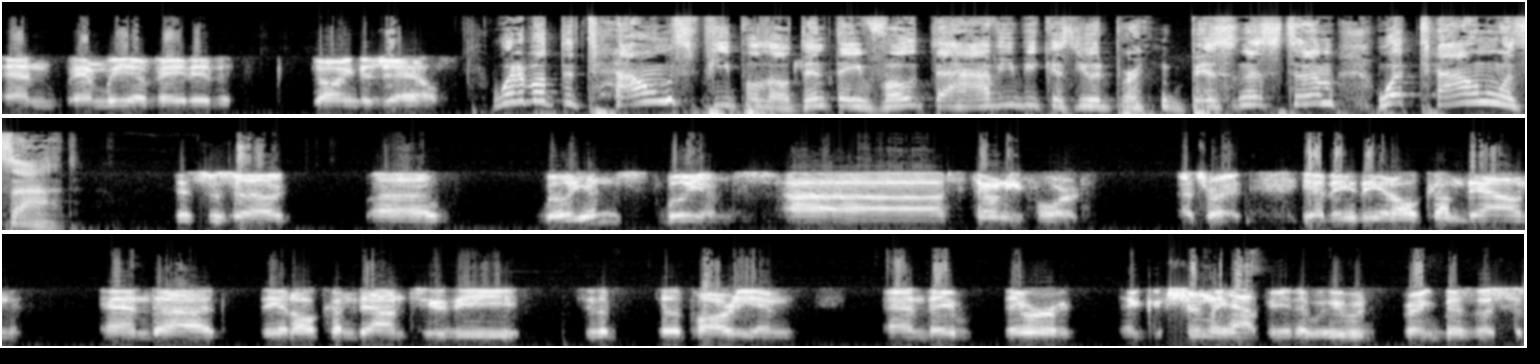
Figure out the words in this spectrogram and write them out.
and and we evaded going to jail. What about the townspeople though? Didn't they vote to have you because you would bring business to them? What town was that? This was uh, uh, Williams. Williams. Uh, Stonyford. That's right. Yeah, they they had all come down, and uh, they had all come down to the to the to the party, and and they they were extremely happy that we would bring business to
